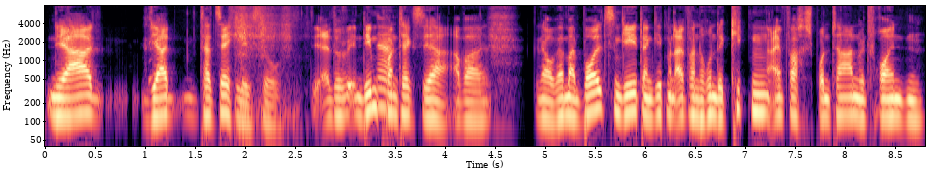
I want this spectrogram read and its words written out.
Ja, ja, tatsächlich so. Also in dem Ja. Kontext ja, aber genau, wenn man Bolzen geht, dann geht man einfach eine Runde kicken, einfach spontan mit Freunden.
